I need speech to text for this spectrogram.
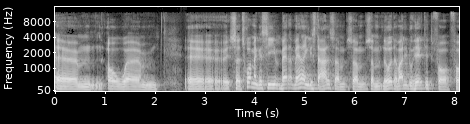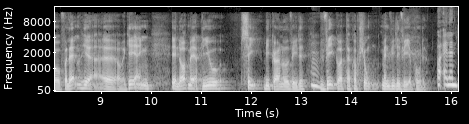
Øhm, og øhm, øh, så jeg tror, man kan sige, hvad der, hvad der egentlig startede som, som, som noget, der var lidt uheldigt for, for, for landet her øh, og regeringen, endte op med at blive, se, vi gør noget ved det. Mm. Vi ved godt, der er korruption, men vi leverer på det. Og Allan,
